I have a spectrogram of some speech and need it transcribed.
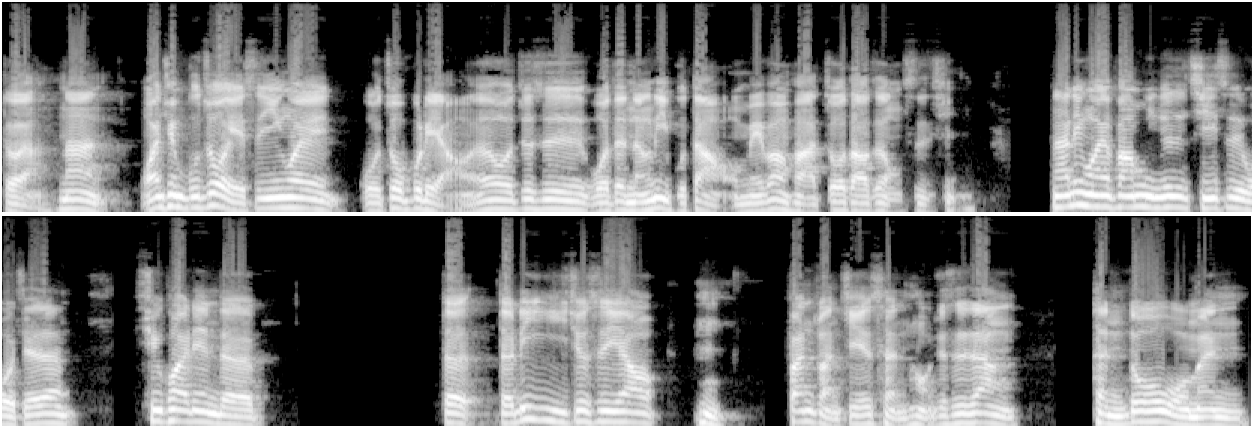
对啊，那完全不做也是因为我做不了，然后就是我的能力不到，我没办法做到这种事情。那另外一方面就是，其实我觉得区块链的。的的利益就是要 翻转阶层吼，就是让很多我们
